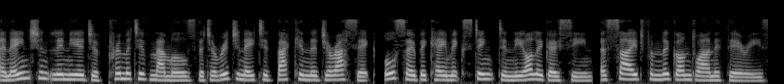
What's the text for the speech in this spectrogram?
an ancient lineage of primitive mammals that originated back in the Jurassic, also became extinct in the Oligocene, aside from the Gondwanatheres.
